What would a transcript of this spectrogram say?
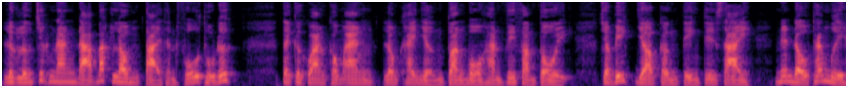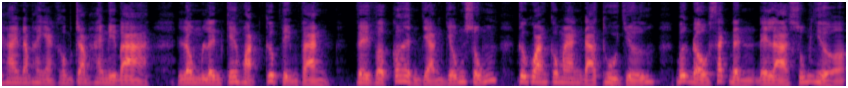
lực lượng chức năng đã bắt Long tại thành phố Thủ Đức. Tại cơ quan công an, Long khai nhận toàn bộ hành vi phạm tội, cho biết do cần tiền tiêu xài nên đầu tháng 12 năm 2023, Long lên kế hoạch cướp tiệm vàng. Về vật có hình dạng giống súng, cơ quan công an đã thu giữ, bước đầu xác định đây là súng nhựa.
